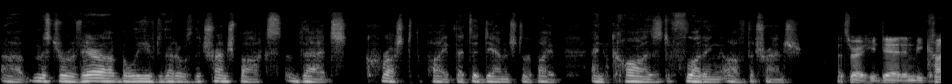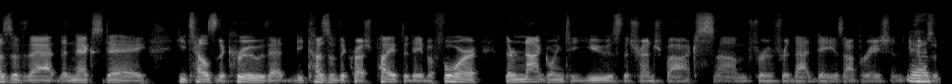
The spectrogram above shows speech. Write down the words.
uh, Mr. Rivera believed that it was the trench box that crushed the pipe, that did damage to the pipe and caused flooding of the trench. That's right, he did. And because of that, the next day, he tells the crew that because of the crushed pipe the day before, they're not going to use the trench box um, for, for that day's operation. It Yeah. becomes a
